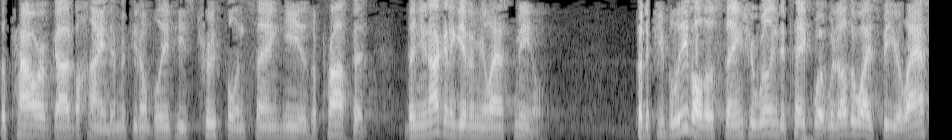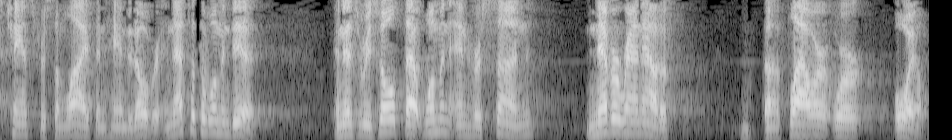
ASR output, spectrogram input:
the power of God behind him, if you don't believe he's truthful in saying he is a prophet, then you're not going to give him your last meal. But if you believe all those things, you're willing to take what would otherwise be your last chance for some life and hand it over. And that's what the woman did. And as a result, that woman and her son never ran out of uh, flour or oil.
